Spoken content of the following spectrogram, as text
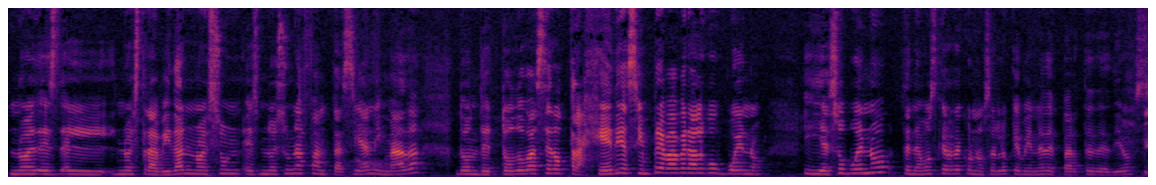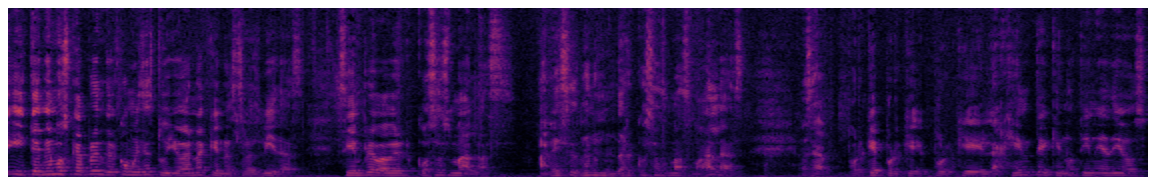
no es el, nuestra vida no es un, es, no es una fantasía animada donde todo va a ser o tragedia, siempre va a haber algo bueno. Y eso bueno, tenemos que reconocer lo que viene de parte de Dios. Y, y tenemos que aprender, como dices tú, Joana, que nuestras vidas siempre va a haber cosas malas. A veces van a mandar cosas más malas. O sea, ¿por qué? Porque, porque la gente que no tiene a Dios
